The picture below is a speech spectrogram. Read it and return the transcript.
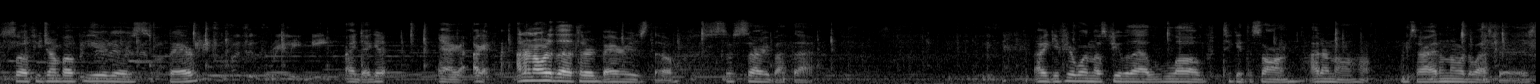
So if you jump up here, there's bear. I get it. Yeah. Okay. I don't know where the third bear is though. So sorry about that. Like if you're one of those people that love to get the song, I don't know. How, I'm sorry, I don't know where the last bear is.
